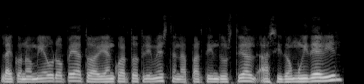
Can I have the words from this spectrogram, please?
La economía europea todavía en cuarto trimestre en la parte industrial ha sido muy débil,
